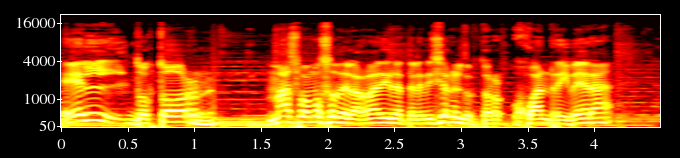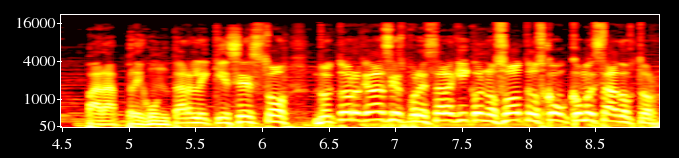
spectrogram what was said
el doctor más famoso de la radio y la televisión, el doctor Juan Rivera, para preguntarle qué es esto. Doctor, gracias por estar aquí con nosotros. ¿Cómo, cómo está, doctor?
